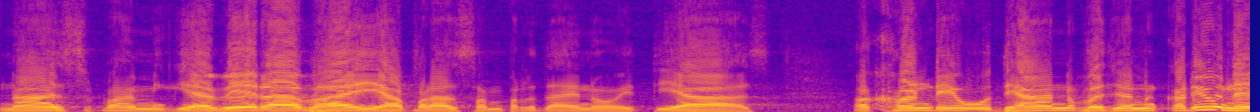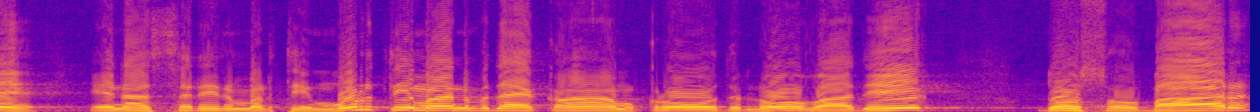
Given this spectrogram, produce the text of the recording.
નાશ પામી ગયા. વેરાભાઈ આપણા સંપ્રદાયનો ઇતિહાસ. અખંડ એવું ધ્યાન ભજન કર્યું ને, એના શરીરમાંથી મૂર્તિમાન બધા કામ, ક્રોધ, લોભ આદેક દોસો બાર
